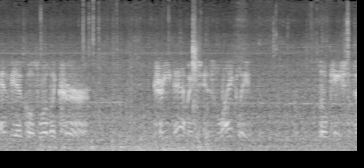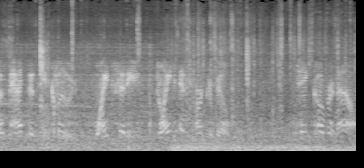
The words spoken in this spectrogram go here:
and vehicles will occur. Tree damage is likely. Locations impacted include White City, Dwight, and Parkerville. Take cover now.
